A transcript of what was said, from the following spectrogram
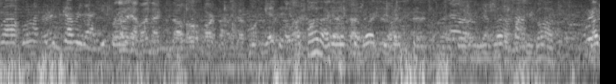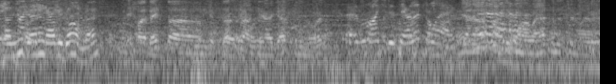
Well, we'll have to discover that before. We're before. gonna have IMAX in Balboa Park. I think that's what it's I'll tell you, I got extra bucks, you gotta start, start you're I'll be gone. By the time you get in, I'll be gone, right? But it's, um, that's around here, I guess, in the north. As long as you didn't say, oh, that's LA. Yeah, no, that's not too far away. That's in this general area.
